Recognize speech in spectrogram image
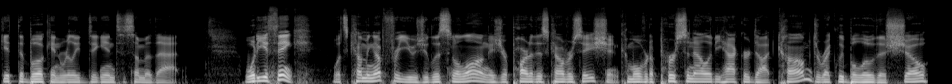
get the book and really dig into some of that. What do you think? What's coming up for you as you listen along, as you're part of this conversation. Come over to personalityhacker.com directly below this show.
